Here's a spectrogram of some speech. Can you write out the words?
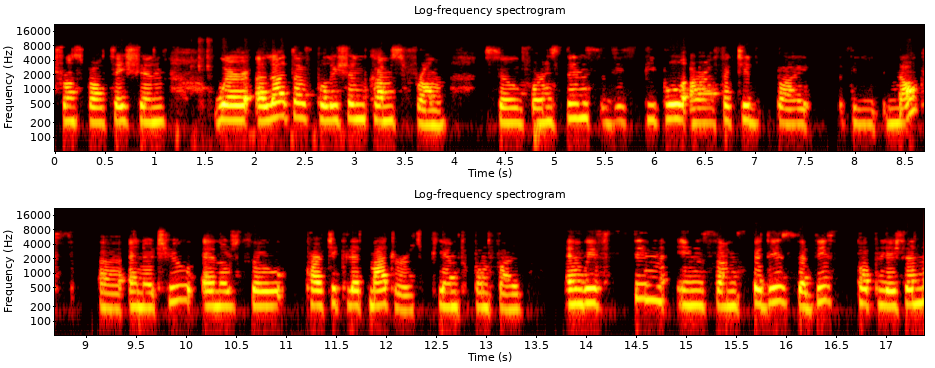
transportation, where a lot of pollution comes from. So, for instance, these people are affected by the NOx, uh, NO2, and also particulate matters, PM2.5. And we've seen in some studies that these population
